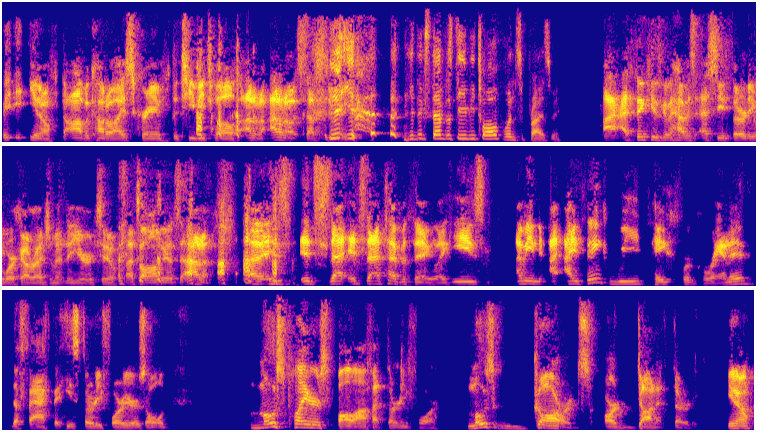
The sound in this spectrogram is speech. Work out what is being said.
you know the avocado ice cream, the TB12. I don't know. I don't know what Steph's doing. You, you, you think Steph is TB12? Wouldn't surprise me. I, I, think he's going to have his SC30 workout regimen in a year or two. That's all I'm going to say. I don't know. Uh, I mean, it's that it's that type of thing. Like he's I mean, I, I think we take for granted the fact that he's 34 years old. Most players fall off at 34. Most guards are done at 30. You know,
